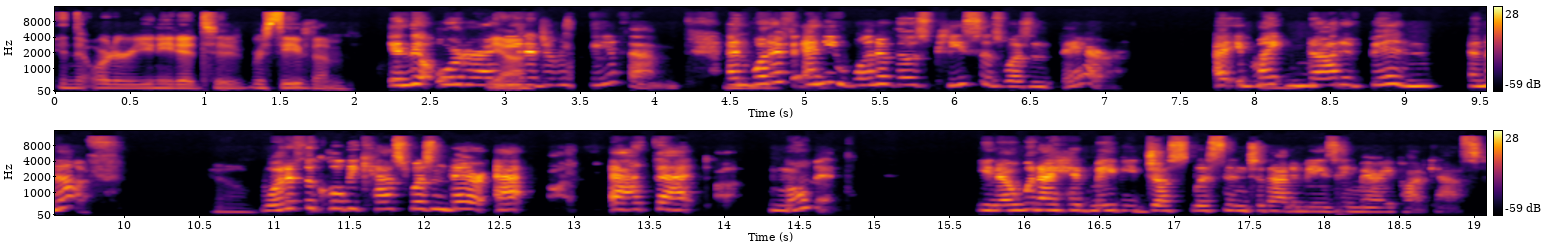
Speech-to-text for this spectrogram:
In the order you needed to receive them. In the order I yeah. needed to receive them. And mm-hmm. what if any one of those pieces wasn't there? I, it might mm-hmm. not have been enough. Yeah. What if the Kolbecast wasn't there at at that moment? You know, when I had maybe just listened to that Amazing Mary podcast.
